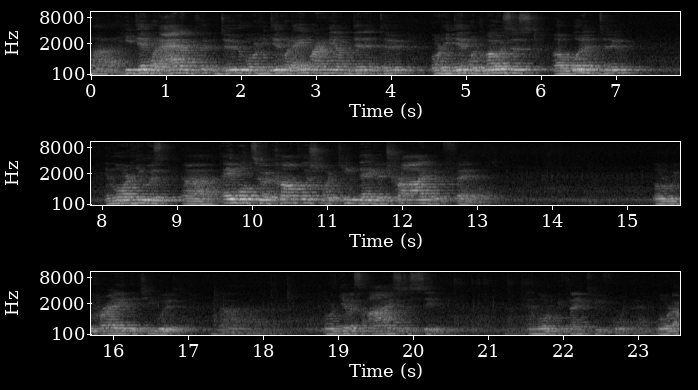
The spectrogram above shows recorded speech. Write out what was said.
uh, he did what Adam couldn't do, Lord. He did what Abraham didn't do. Lord, he did what Moses uh, wouldn't do. And Lord, he was uh, able to accomplish what King David tried but failed. Lord, we pray that you would, uh, Lord, give us eyes to see. And Lord, we thank you for that. Lord, I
